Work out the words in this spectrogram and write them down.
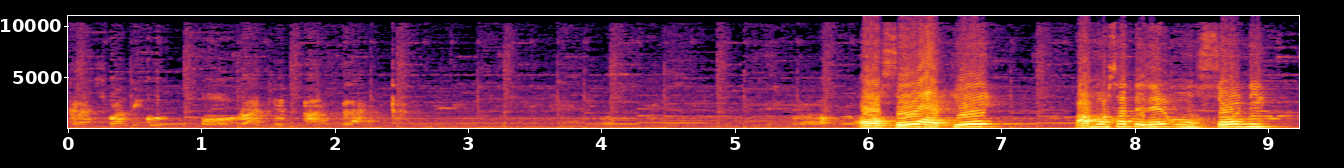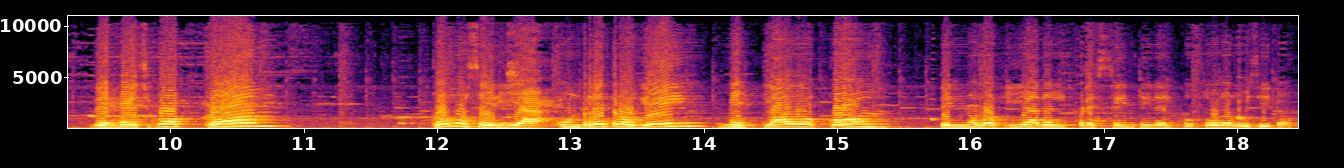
Crash Bandicoot o Ratchet and Clank. O sea que vamos a tener un Sonic de Hedgehog con. ¿Cómo sería? Un retro game mezclado con tecnología del presente y del futuro, Luisito.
